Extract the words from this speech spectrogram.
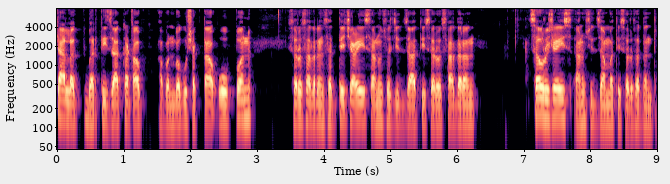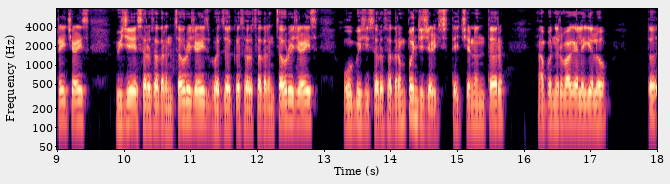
चालक भरतीचा कट ऑफ आपण बघू शकता. ओपन सर्वसाधारण सत्तेचाळीस अनुसूचित जाती सर्वसाधारण चौवेचाळीस अनुसूचित जमाती सर्वसाधारण त्रेचाळीस विजय सर्वसाधारण चौवेचाळीस भजक सर्वसाधारण चौवेचाळीस ओ बी सी सर्वसाधारण पंचेचाळीस. त्याच्यानंतर आपण जर बघायला गेलो तर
